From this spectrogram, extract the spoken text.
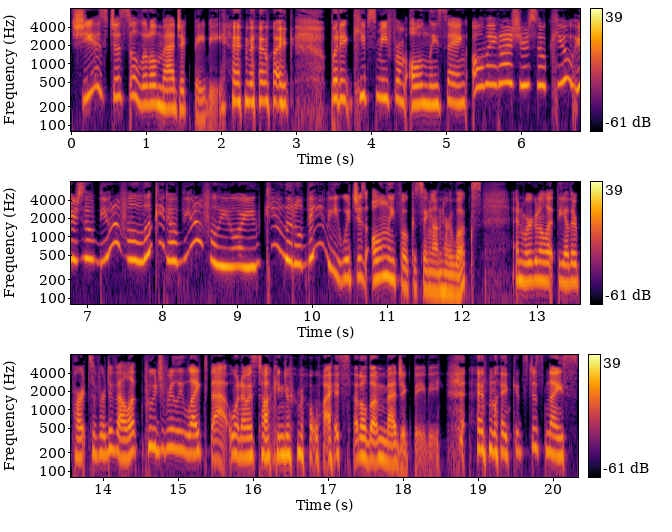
she is just a little magic baby. And then, like, but it keeps me from only saying, oh my gosh, you're so cute. You're so beautiful. Look at how beautiful you are. You cute little baby, which is only focusing on her looks. And we're going to let the other parts of her develop. Pooj really liked that when I was talking to her about why I settled on Magic Baby. And like, it's just nice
